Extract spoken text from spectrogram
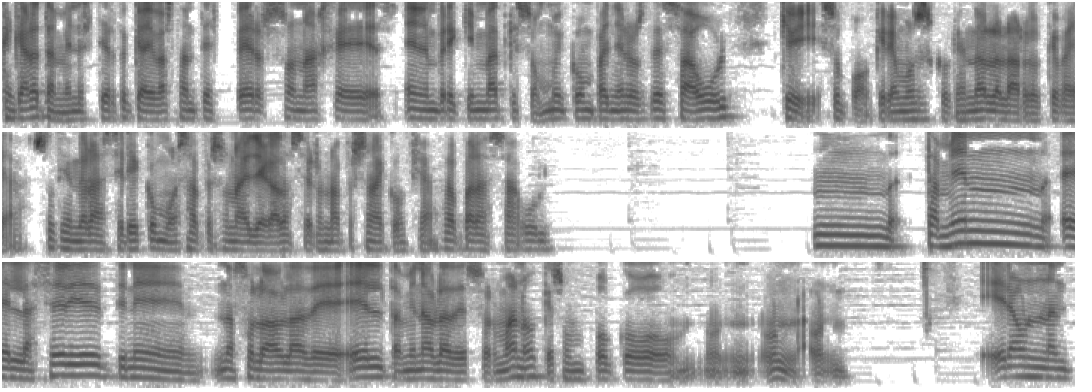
y claro, también es cierto que hay bastantes personajes en Breaking Bad que son muy compañeros de Saúl, que supongo que iremos descubriendo a lo largo que vaya sucediendo la serie cómo esa persona ha llegado a ser una persona de confianza para Saúl. Mm, también eh, la serie tiene, no solo habla de él, también habla de su hermano, que es un poco un, era un...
